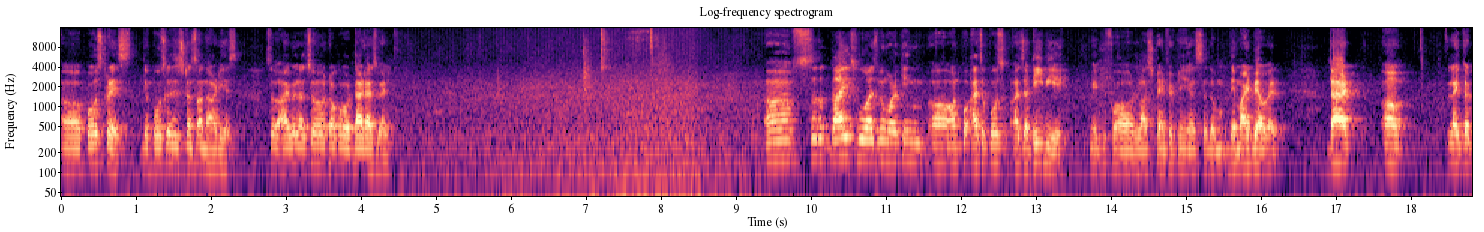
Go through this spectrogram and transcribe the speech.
uh, Postgres, the Postgres instance on the RDS. So I will also talk about that as well. Uh, so the guys who has been working uh, on as a as a DBA maybe for last 10 15 years so the, they might be aware that uh, like a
